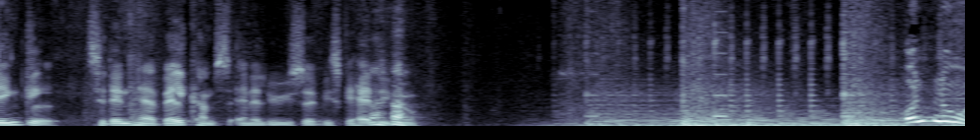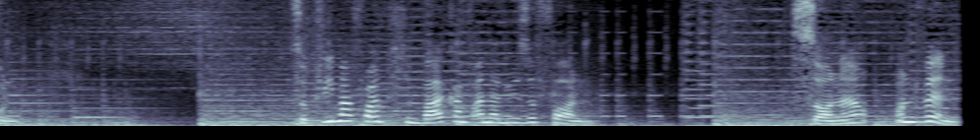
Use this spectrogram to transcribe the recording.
jingle til den her valgkampsanalyse, vi skal have lige nu. Und nun zur klimafreundlichen Wahlkampfanalyse von Sonne und Wind.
